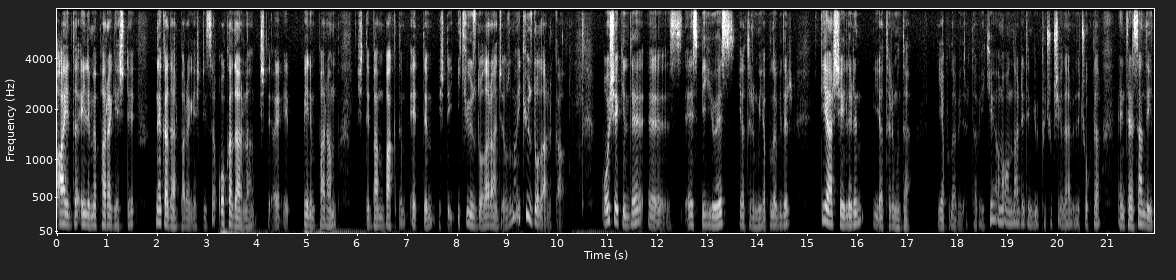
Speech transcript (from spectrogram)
ayda elime para geçti. Ne kadar para geçtiyse o kadarla işte e, benim param işte ben baktım ettim işte 200 dolar ancak o zaman 200 dolarlık al. O şekilde e, SPUS yatırımı yapılabilir. Diğer şeylerin yatırımı da yapılabilir tabii ki ama onlar dediğim gibi küçük şeyler ve de çok da enteresan değil.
